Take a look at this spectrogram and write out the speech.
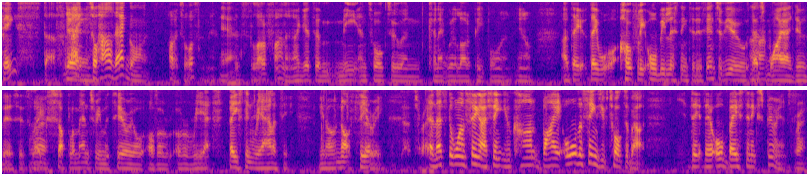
bass stuff, Yeah, right? yeah. So how's that going? Oh, it's awesome, man. Yeah. It's a lot of fun, and I get to meet and talk to and connect with a lot of people, and you know, uh, they they will hopefully all be listening to this interview. That's Uh-huh. why I do this. It's like Right. supplementary material of a of a rea- based in reality, you know, not theory. That's right. And that's the one thing I think you can't buy. All the things you've talked about, they, they're all based in experience. right.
